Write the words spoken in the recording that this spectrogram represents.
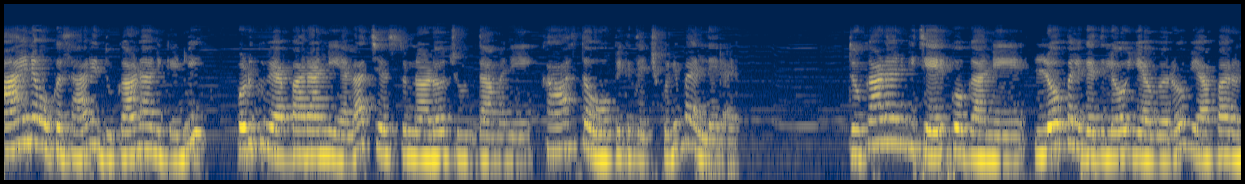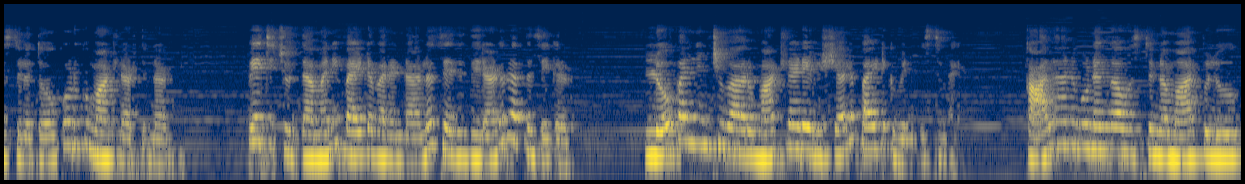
ఆయన ఒకసారి దుకాణానికి వెళ్ళి కొడుకు వ్యాపారాన్ని ఎలా చేస్తున్నాడో చూద్దామని కాస్త ఓపిక తెచ్చుకుని బయలుదేరాడు. దుకాణానికి చేరుకోగానే లోపలి గదిలో ఎవరో వ్యాపారస్తులతో కొడుకు మాట్లాడుతున్నాడు. వేచి చూద్దామని బయట వరండాలో సెదతీరాడు రత్నశేఖరుడు. లోపలి నుంచి వారు మాట్లాడే విషయాలు బయటకు వినిపిస్తున్నాయి. కాలానుగుణంగా వస్తున్న మార్పులు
